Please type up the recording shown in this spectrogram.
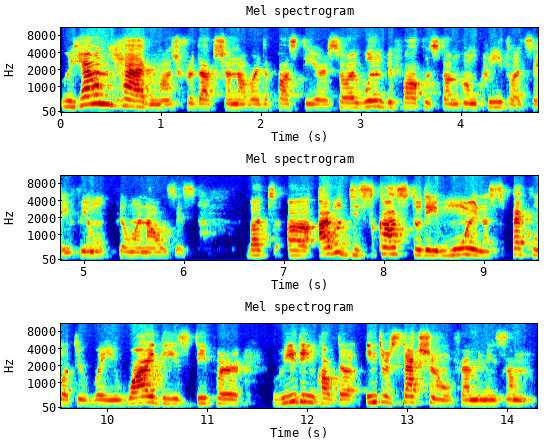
We haven't had much production over the past year, so I wouldn't be focused on concrete, let's say, film, film analysis. But uh, I would discuss today more in a speculative way why these deeper reading of the intersectional feminism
